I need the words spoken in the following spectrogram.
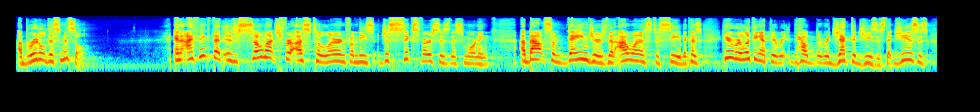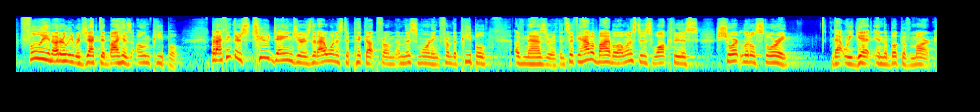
a brutal dismissal. And I think that is so much for us to learn from these just six verses this morning about some dangers that I want us to see. Because here we're looking at the, how the rejected Jesus, that Jesus is fully and utterly rejected by his own people. But I think there's two dangers that I want us to pick up from um, this morning from the people of Nazareth. And so if you have a Bible, I want us to just walk through this short little story that we get in the book of Mark.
